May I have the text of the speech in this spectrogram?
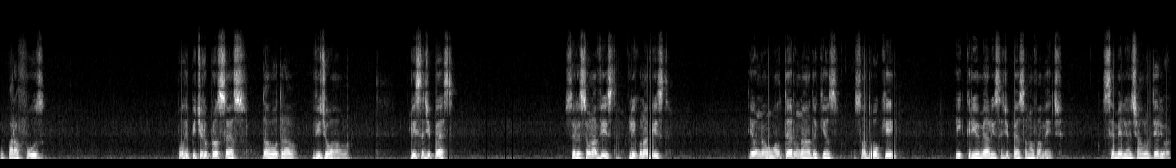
o parafuso. Vou repetir o processo da outra videoaula. Lista de peças. Seleciono a vista, clico na vista. Eu não altero nada aqui, só dou OK e crio minha lista de peças novamente, semelhante à aula anterior.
